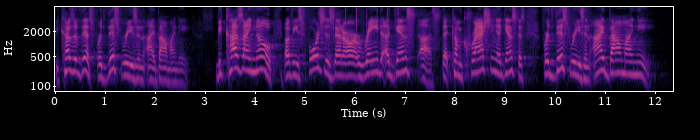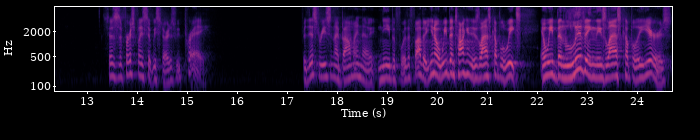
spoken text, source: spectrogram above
Because of this, for this reason, I bow my knee. Because I know of these forces that are arrayed against us, that come crashing against us, for this reason I bow my knee. So, the first place that we start is we pray. For this reason, I bow my knee before the Father. You know, we've been talking these last couple of weeks, and we've been living these last couple of years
